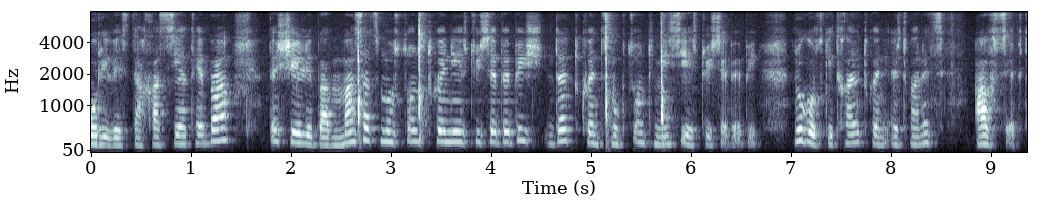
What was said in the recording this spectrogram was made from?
ორივეს დახასიათება და შეიძლება მასაც მოსწონთ თქვენი ეს თვისებები და თქვენც მოგწონთ მისი ეს თვისებები. როგორც გითხარით, თქვენ ერთმანეთს ავსებთ.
